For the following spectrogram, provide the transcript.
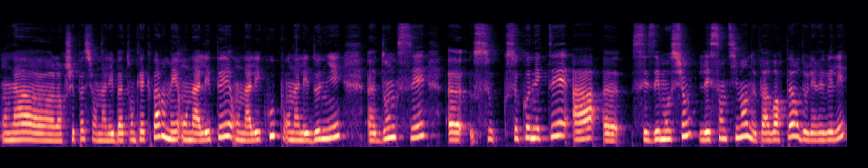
on a, euh, alors je sais pas si on a les bâtons quelque part, mais on a l'épée, on a les coupes, on a les deniers, euh, donc c'est euh, se, connecter à ses émotions, les sentiments, ne pas avoir peur de les révéler,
